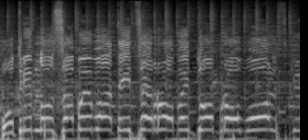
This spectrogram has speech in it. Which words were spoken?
Потрібно забивати, і це робить Добровольський.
